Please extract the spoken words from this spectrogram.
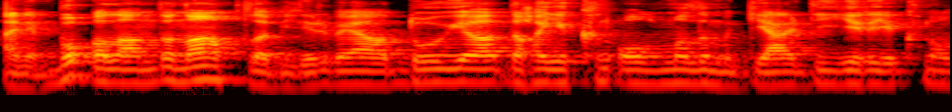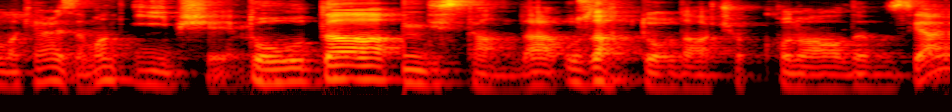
Hani bu alanda ne yapılabilir veya doğuya daha yakın olmalı mı? Geldiği yere yakın olmak her zaman iyi bir şey. Doğuda, Hindistan'da, uzak doğu daha çok konu aldığımız yer.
